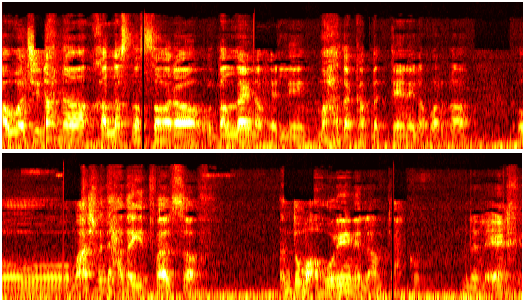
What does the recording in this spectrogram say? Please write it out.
اول شي نحن خلصنا السهرة وضلينا فالين ما حدا كب التاني لبرا وما عادش بدي حدا يتفلسف أنتم مقهورين اللي عم تحكوا من الآخر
